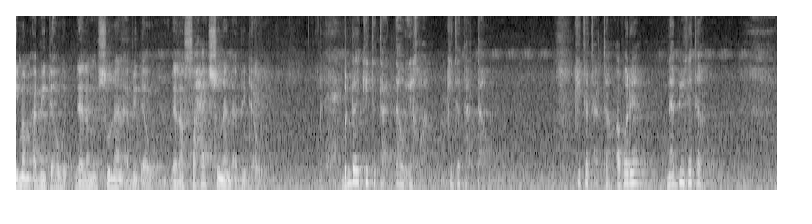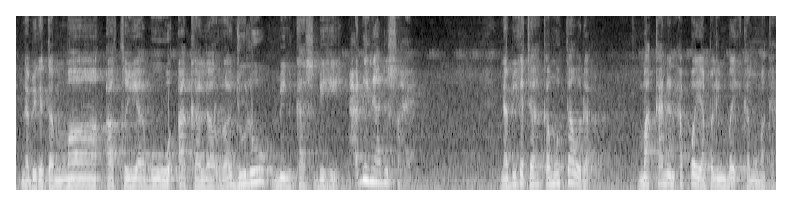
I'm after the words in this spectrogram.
Imam Abi Dawud dalam Sunan Abi Dawud dalam Sahih Sunan Abi Dawud benda kita tak tahu ikhwan. Kita tak tahu. Kita tak tahu. Apa dia? Nabi kata Nabi kata ma atyabu akala rajulu min kasbihi. Hadis ni hadis sahih. Nabi kata kamu tahu tak makanan apa yang paling baik kamu makan?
